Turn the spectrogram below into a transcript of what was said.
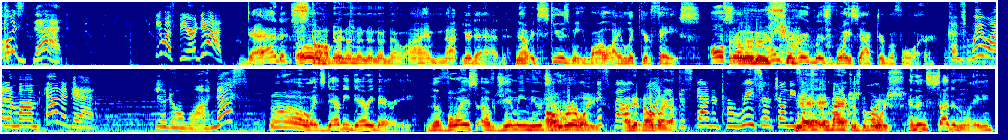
Who's that? He must be our dad. Dad? Stop oh, no, it. no, no, no, no, no. I am not your dad. Now, excuse me while I lick your face. Also, Uh, I've sure. heard this voice actor before. Cause we want a mom and a dad. You don't want us? Oh, it's Debbie Derryberry, the voice of Jimmy Neutron. Oh, really? I didn't know that. the standard for research on these Yeah, it matches the voice. And then suddenly,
